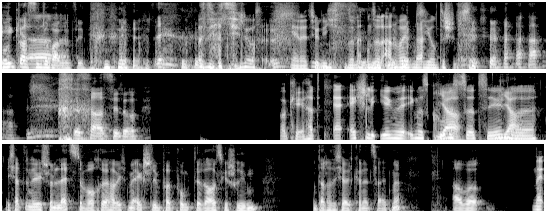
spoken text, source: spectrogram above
Und das sind der Valentin. Was ist das hier los? Ja, natürlich. Unseren, Anwalt muss ich unterstützen. Der Tassilo. Okay, hat er actually irgendwer irgendwas Cooles Ja, zu erzählen? Ja, Oder? ich hatte nämlich schon letzte Woche, habe ich mir actually ein paar Punkte rausgeschrieben. Und dann hatte ich halt keine Zeit mehr. Aber Nein,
